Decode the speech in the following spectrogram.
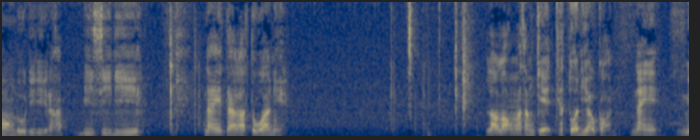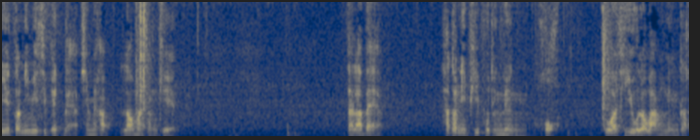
มองดูดีๆนะครับ BCD ในแต่ละตัวนี่ เราลองมาสังเกตแค่ตัวเดียวก่อน ในมีตอนนี้มี 11 แบบใช่ไหมครับ เรามาสังเกต แต่ละแบบ ถ้าตอนนี้พี่พูดถึง 1 6 ตัวที่อยู่ระหว่าง 1 กับ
